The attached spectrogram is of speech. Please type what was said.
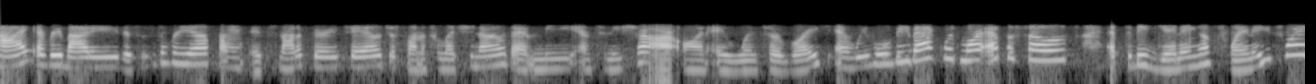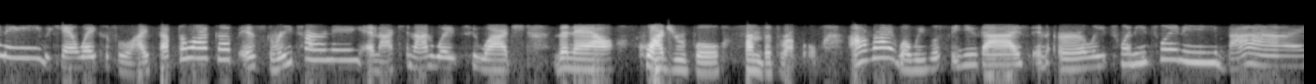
Hi, everybody. This is Daria from It's Not a Fairy Tale. Just wanted to let you know that me and Tanisha are on a winter break, and we will be back with more episodes at the beginning of 2020. We can't wait because Life After Lockup is returning, and I cannot wait to watch the now quadruple from the thruple. All right, well, we will see you guys in early 2020. Bye.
